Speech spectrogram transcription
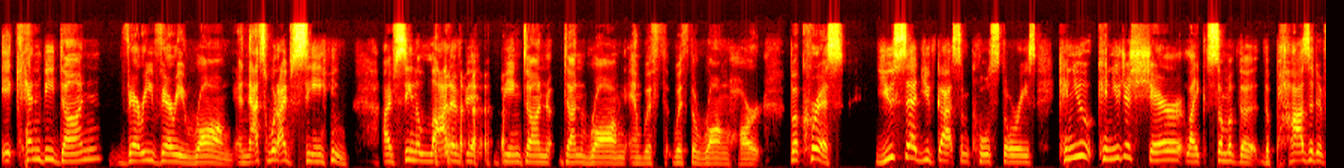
it can be done very very wrong. And that's what i've seen. I've seen a lot of it being done done wrong and with with the wrong heart. But chris you said you've got some cool stories. Can you can you just share like some of the the positive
